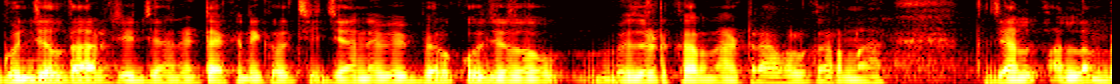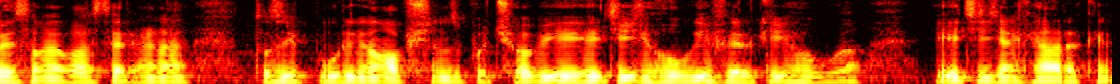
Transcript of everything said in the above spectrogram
ਗੁੰਝਲਦਾਰ ਚੀਜ਼ਾਂ ਨੇ ਟੈਕਨੀਕਲ ਚੀਜ਼ਾਂ ਨੇ ਵੀ ਬਿਲਕੁਲ ਜਦੋਂ ਵਿਜ਼ਿਟ ਕਰਨਾ ਟਰੈਵਲ ਕਰਨਾ ਤੇ ਜਾਂ ਲੰਬੇ ਸਮੇਂ ਵਾਸਤੇ ਰਹਿਣਾ ਤੁਸੀਂ ਪੂਰੀਆਂ ਆਪਸ਼ਨਸ ਪੁੱਛੋ ਵੀ ਇਹ ਚੀਜ਼ ਹੋਊਗੀ ਫਿਰ ਕੀ ਹੋਊਗਾ। ਇਹ ਚੀਜ਼ਾਂ ਖਿਆਲ ਰੱਖੇ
